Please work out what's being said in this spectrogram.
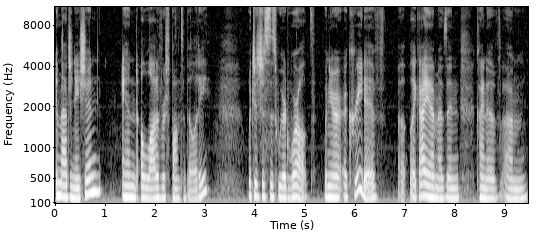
imagination and a lot of responsibility, which is just this weird world. When you're a creative, uh, like I am, as in kind of um,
